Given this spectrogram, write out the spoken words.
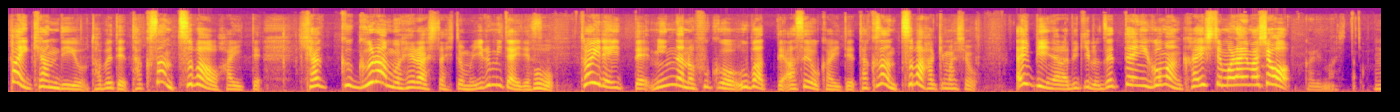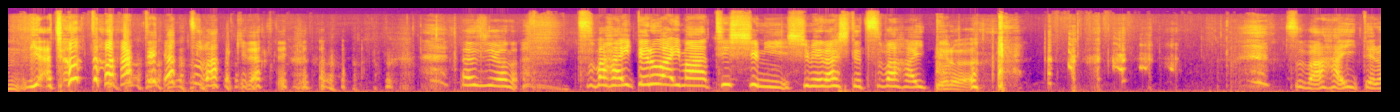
ぱいキャンディーを食べてたくさん唾を吐いて 100g 減らした人もいるみたいです。ほトイレ行ってみんなの服を奪って汗をかいてたくさん唾吐きましょう。IP ならできる。絶対に5万返してもらいましょう。わかりました。う、うん。いやちょっと待って。や唾吐き出してラジオの。唾吐いてるわ今。ティッシュに湿らして唾吐いてる唾吐いてる。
